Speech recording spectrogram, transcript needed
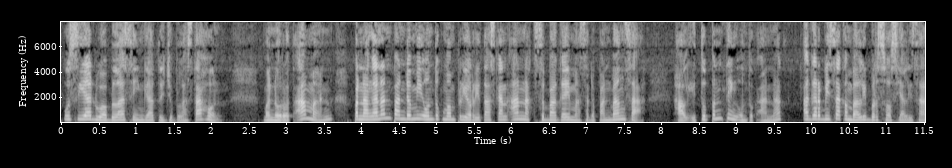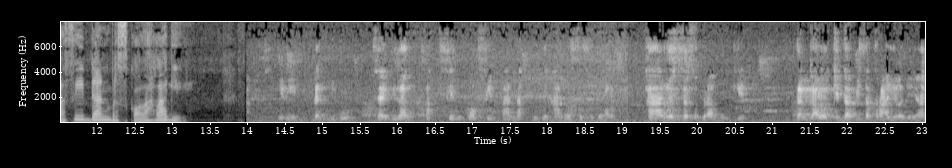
usia 12 hingga 17 tahun. Menurut Aman, penanganan pandemi untuk memprioritaskan anak sebagai masa depan bangsa. Hal itu penting untuk anak agar bisa kembali bersosialisasi dan bersekolah lagi. Ini dan ibu, saya bilang vaksin COVID anak ini harus sesegera harus sesegera mungkin. Dan kalau kita bisa trialnya ya,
